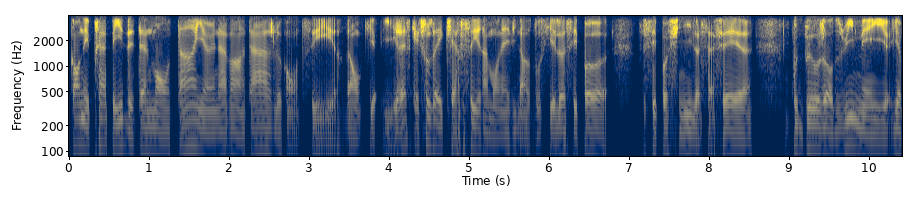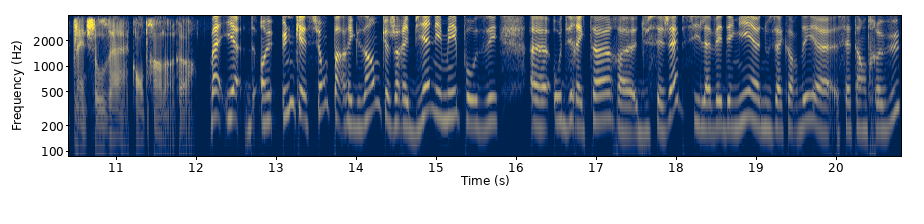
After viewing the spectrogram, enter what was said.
quand on est prêt à payer de tels montants, il y a un avantage qu'on tire. Donc, il reste quelque chose à éclaircir, à mon avis, dans ce dossier-là. C'est pas, c'est pas fini. Là. Ça fait euh, beaucoup de bruit aujourd'hui, mais il y, a plein de choses à comprendre encore. Ben, il y a une question, par exemple, que j'aurais bien aimé poser euh, au directeur euh, du Cégep s'il avait daigné nous accorder cette entrevue.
